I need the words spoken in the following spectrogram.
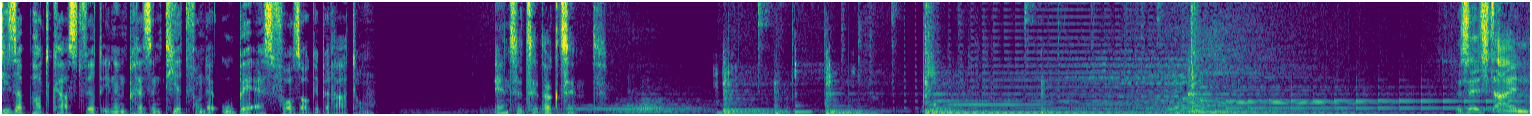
Dieser Podcast wird Ihnen präsentiert von der UBS Vorsorgeberatung. NZZ Akzent. Es ist ein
